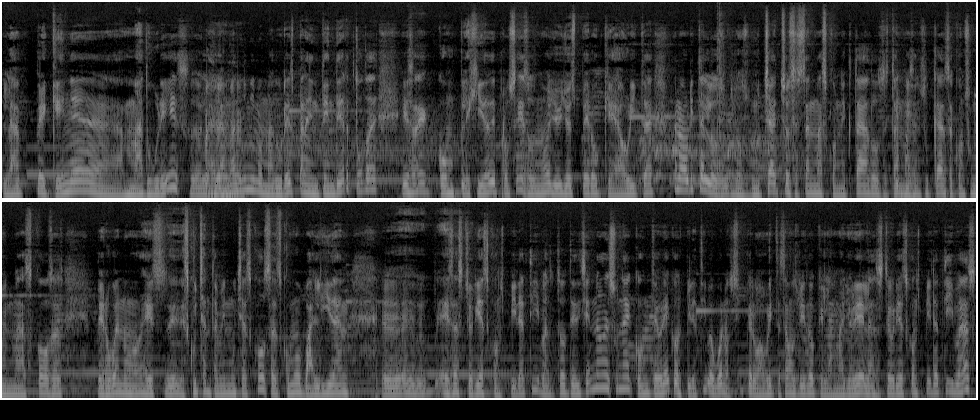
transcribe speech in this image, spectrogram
la pequeña madurez, la, la más mínima madurez para entender toda esa complejidad de procesos, ¿no? ¿No? Yo, yo espero que ahorita, bueno, ahorita los, los muchachos están más conectados, están más en su casa, consumen más cosas, pero bueno, es, escuchan también muchas cosas, cómo validan eh, esas teorías conspirativas. Entonces te dicen, no, es una con teoría conspirativa. Bueno, sí, pero ahorita estamos viendo que la mayoría de las teorías conspirativas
